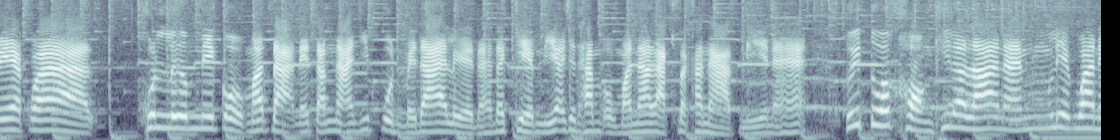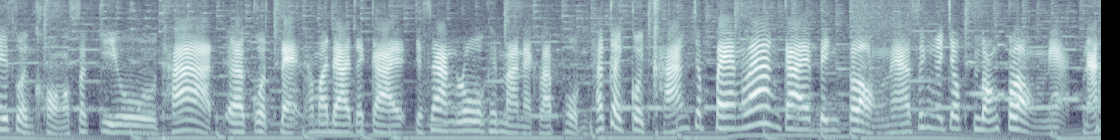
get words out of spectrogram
เรียกว่า คุณลืมเนโกะมาตะในตำนานญี่ปุ่นไปได้เลยนะถ้าเกมนี้จะทำออกมาน่ารักสักขนาดนี้นะฮะเฮ้ยตัวของคิราระนั้นเรียกว่าในส่วนของสกิลธาตุกดแตะธรรมดาจะกลายจะสร้างโรคขึ้นมานะครับผม ถ้าเกิดกดค้างจะแปลงร่างกายเป็นกล่องนะซึ่งไอ้เจ้าน้องกล่องเนี่ยนะ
